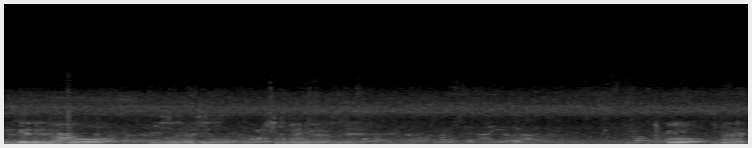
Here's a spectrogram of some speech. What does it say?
先制点の後、西野選手も一つ目になりましたね。今日、見てない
